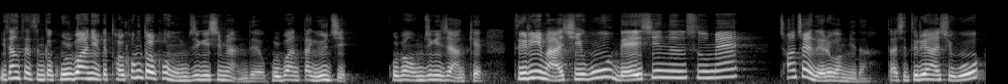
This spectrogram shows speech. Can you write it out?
이 상태에서 그러니까 골반이 이렇게 덜컹덜컹 움직이시면 안 돼요. 골반 딱 유지. 골반 움직이지 않게 들이마시고 내쉬는 숨에 천천히 내려갑니다. 다시 들이마시고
